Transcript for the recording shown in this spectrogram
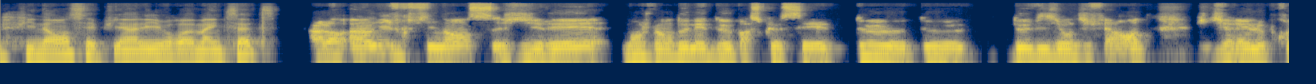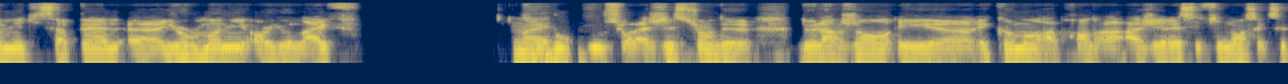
finance et puis un livre mindset. Alors un livre finance, je dirais. Bon, je vais en donner deux parce que c'est deux deux deux visions différentes. Je dirais le premier qui s'appelle euh, Your Money or Your Life, qui est beaucoup sur la gestion de, de l'argent et, euh, et comment apprendre à, à, gérer ses finances, etc.,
